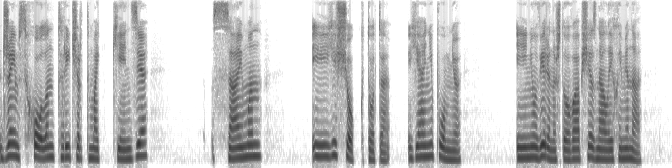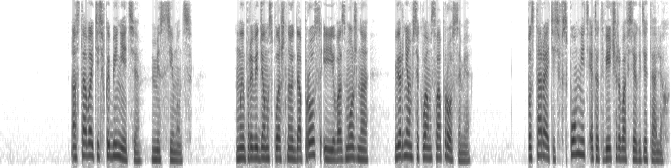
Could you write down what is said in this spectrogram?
Джеймс Холланд, Ричард Маккензи, Саймон и еще кто-то. Я не помню. И не уверена, что вообще знала их имена. «Оставайтесь в кабинете, мисс Симмонс. Мы проведем сплошной допрос и, возможно, вернемся к вам с вопросами», Постарайтесь вспомнить этот вечер во всех деталях.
